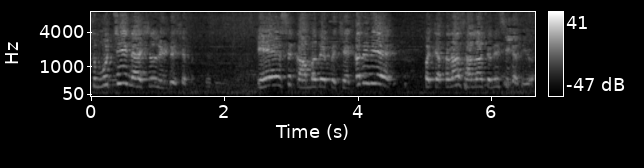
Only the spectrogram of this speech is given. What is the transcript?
ਸਮੁੱਚੀ ਨੈਸ਼ਨਲ ਲੀਡਰਸ਼ਿਪ ਇਸ ਕੰਮ ਦੇ ਪਿੱਛੇ ਕਦੀ ਵੀ ਇਹ 75 ਸਾਲਾਂ ਚ ਨਹੀਂ ਸੀ ਕਦੀ ਹੋਇਆ।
